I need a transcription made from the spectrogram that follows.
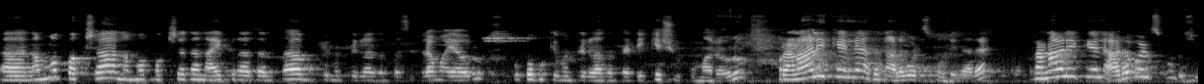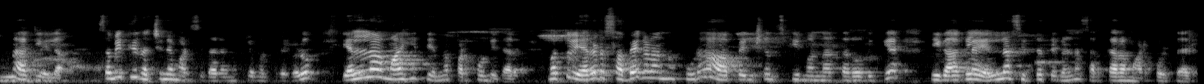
ನಮ್ಮ ಪಕ್ಷ, ನಮ್ಮ ಪಕ್ಷದ ನಾಯಕರಾದಂಥ ಮುಖ್ಯಮಂತ್ರಿಗಳಾದಂಥ ಸಿದ್ದರಾಮಯ್ಯ ಅವರು ಉಪಮುಖ್ಯಮಂತ್ರಿಗಳಾದಂಥ ಡಿ ಕೆ ಶಿವಕುಮಾರ್ ಅವರು ಪ್ರಣಾಳಿಕೆಯಲ್ಲೇ ಅದನ್ನು ಅಳವಡಿಸ್ಕೊಂಡಿದ್ದಾರೆ. ಪ್ರಣಾಳಿಕೆಯಲ್ಲಿ ಅಳವಡಿಸ್ಕೊಂಡು ಸುಮ್ಮನೆ ಆಗಲಿಲ್ಲ. ಸಮಿತಿ ರಚನೆ ಮಾಡಿಸಿದ್ದಾರೆ ಮುಖ್ಯಮಂತ್ರಿಗಳು. ಎಲ್ಲ ಮಾಹಿತಿಯನ್ನು ಪಡ್ಕೊಂಡಿದ್ದಾರೆ. ಮತ್ತು ಎರಡು ಸಭೆಗಳನ್ನು ಕೂಡ ಆ ಪೆನ್ಷನ್ ಸ್ಕೀಮ್ ಅನ್ನ ತರೋದಕ್ಕೆ ಈಗಾಗಲೇ ಎಲ್ಲ ಸಿದ್ಧತೆಗಳನ್ನ ಸರ್ಕಾರ ಮಾಡ್ಕೊಳ್ತಾ ಇದೆ.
